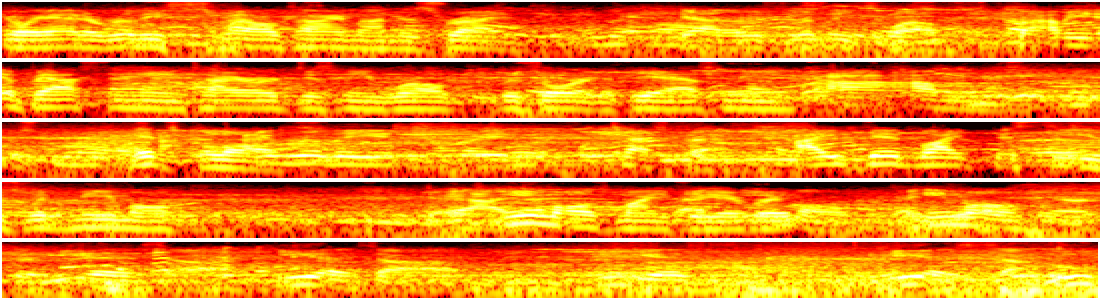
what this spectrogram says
Joey, I had a really swell time on this ride. yeah, it was really swell. Probably the best in the entire Disney World resort, if you ask me. Um, It's I really enjoyed Test Track. I did like the seas with Nemo. Yeah, Emo's that- my that favorite. Nemo, that Emo. character. He is. Uh, he is. Uh, he is. He is uh, hoot.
